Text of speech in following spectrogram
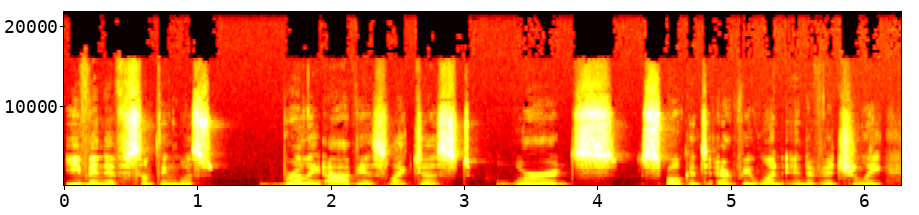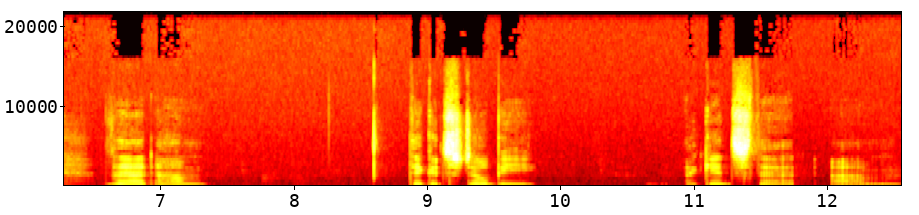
even if something was really obvious, like just words spoken to everyone individually, that um, they could still be against that. Um,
